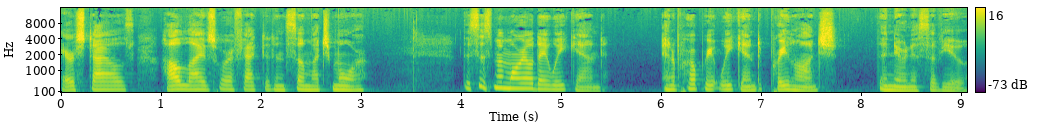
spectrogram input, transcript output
hairstyles, how lives were affected, and so much more. This is Memorial Day weekend, an appropriate weekend to pre launch The Nearness of You.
